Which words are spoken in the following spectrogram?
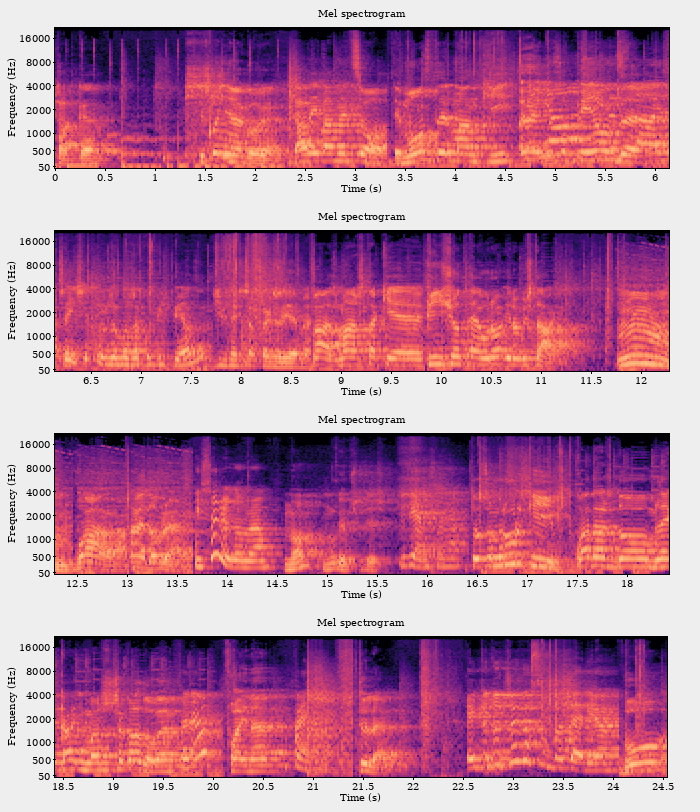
czapkę. Tylko nie na głowie. Dalej mamy co? Monster Monkey. Ej, to są Pieniążki pieniądze. dostałeś. Czajcie, że można kupić pieniądze? W dziwnych czasach żyjemy. Patrz, masz takie 50 euro i robisz tak. Mmm, wow, ale dobre. Ej, serio dobra. No, mówię przecież. Wiem sobie. To są rurki. Wkładasz do mleka i masz czekoladowe. Serio? Fajne. Fajnie. Tyle. Ej, to do czego są baterie? Bo...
